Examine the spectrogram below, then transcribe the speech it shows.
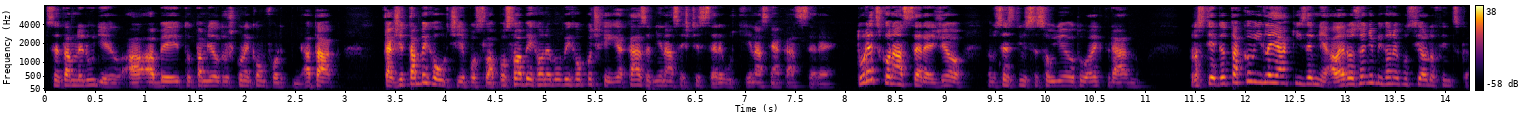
se tam nenudil a aby to tam měl trošku nekomfortní a tak. Takže tam bych ho určitě poslal. Poslal bych ho, nebo bych ho počkej, jaká země nás ještě sere, určitě nás nějaká sere. Turecko nás sere, že jo? Tam se s tím se soudí o tu elektrárnu. Prostě do takovýhle nějaký země, ale rozhodně bych ho neposílal do Finska.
